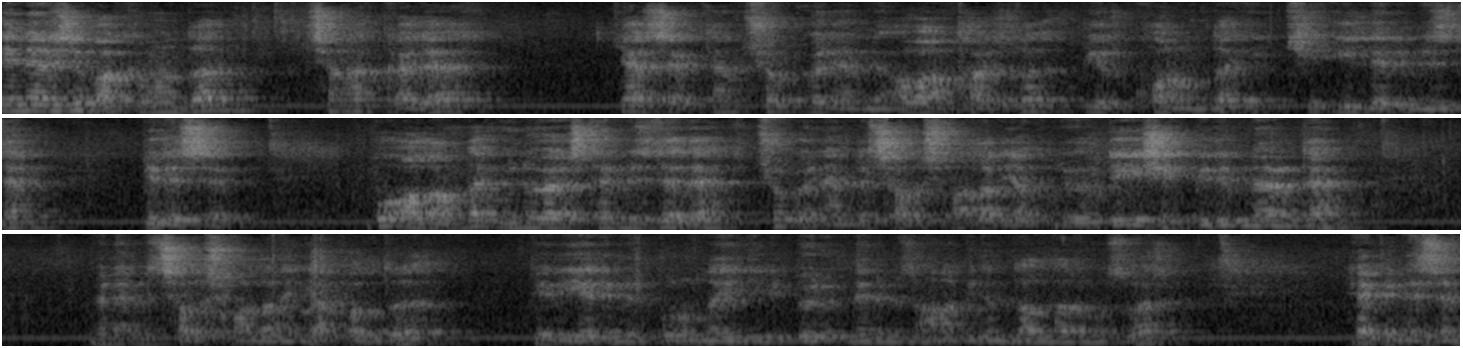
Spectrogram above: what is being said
Enerji bakımından Çanakkale gerçekten çok önemli, avantajlı bir konumda iki illerimizden birisi. Bu alanda üniversitemizde de çok önemli çalışmalar yapılıyor. Değişik birimlerde önemli çalışmaların yapıldığı bir yerimiz. Bununla ilgili bölümlerimiz, ana bilim dallarımız var. Hepinizin,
